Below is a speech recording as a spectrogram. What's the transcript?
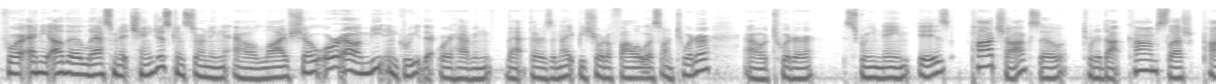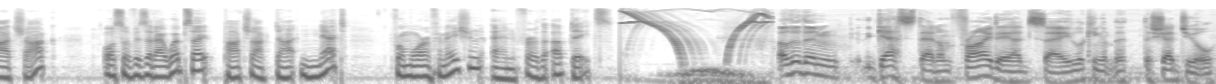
For any other last minute changes concerning our live show or our meet and greet that we're having that Thursday night, be sure to follow us on Twitter. Our Twitter screen name is Podshock, so twitter.com slash Podshock. Also visit our website, podshock.net, for more information and further updates. Other than guests, then on Friday, I'd say, looking at the, the schedule,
